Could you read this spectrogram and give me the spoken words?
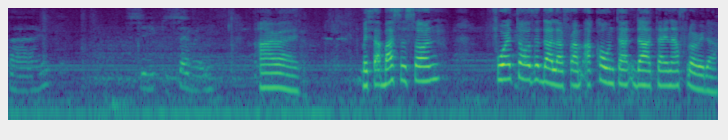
five, six, seven. Alright. Mr. Bass's son, $4,000 from accountant daughter in Florida.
